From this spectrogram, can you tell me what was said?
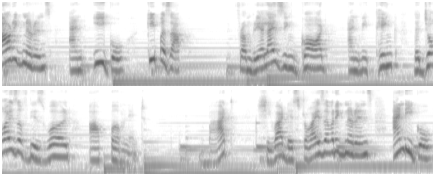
our ignorance and ego keep us up from realizing God and we think the joys of this world are permanent. But Shiva destroys our ignorance and ego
